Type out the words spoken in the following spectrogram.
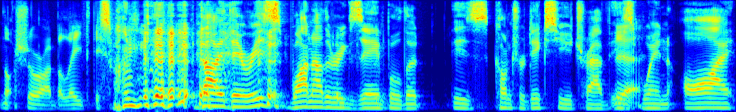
not sure I believe this one. Though there is one other example that is contradicts you, Trav, is Yeah. when I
